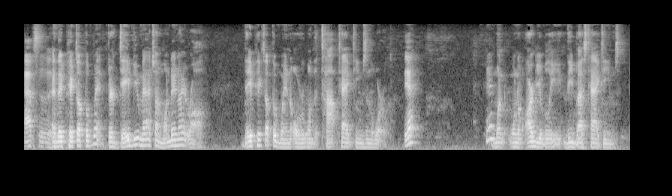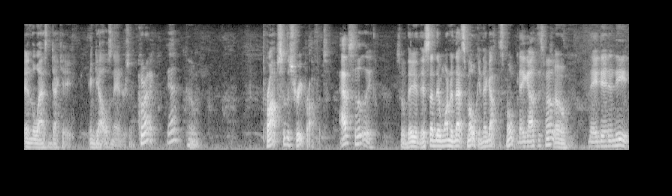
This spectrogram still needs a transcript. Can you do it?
Absolutely. and they picked up the win. Their debut match on Monday Night Raw, they picked up the win over one of the top tag teams in the world. yeah. Yeah. One one of arguably the best tag teams in the last decade in Gallows and Anderson. Correct. Yeah. Props to the Street Profits. Absolutely. So they they said they wanted that smoke, and they got the smoke. They got the smoke. So, They did indeed.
